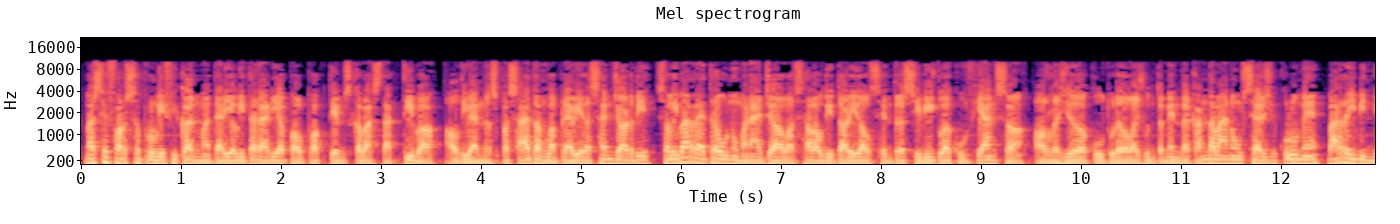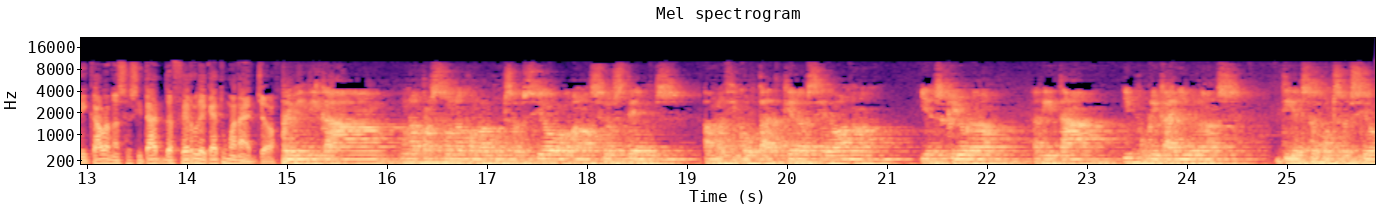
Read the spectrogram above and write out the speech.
va ser força prolífica en matèria literària pel poc temps que va estar activa. El divendres passat, en la prèvia de Sant Jordi, se li va retre un homenatge a la sala auditori del Centre Cívic La Confiança. El regidor de Cultura de l'Ajuntament de Camp de Bànol, Sergi Colomer, va reivindicar la necessitat de fer-li aquest homenatge. Reivindicar una persona com la Concepció en els seus temps, amb la dificultat que era ser dona, i escriure, editar i publicar llibres dins de Concepció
